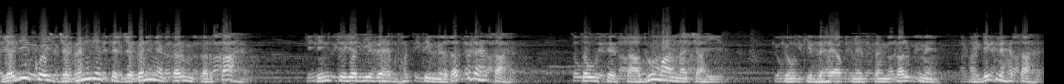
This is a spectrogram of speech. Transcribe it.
यदि कोई जघन्य से जघन्य कर्म करता है, किंतु यदि वह भक्ति में रत रहता है तो उसे साधु मानना चाहिए, क्योंकि वह अपने संकल्प में अडिग रहता है।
